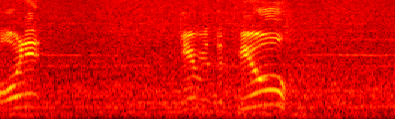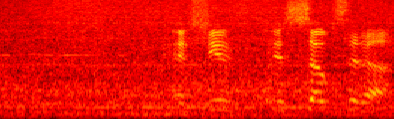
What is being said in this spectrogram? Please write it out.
point it, give her the fuel, and she just soaks it up.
